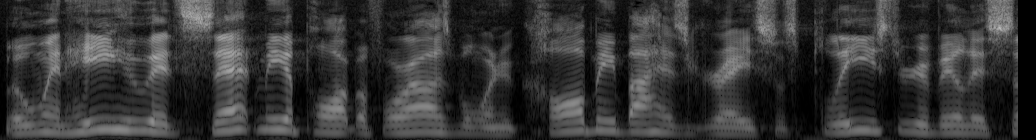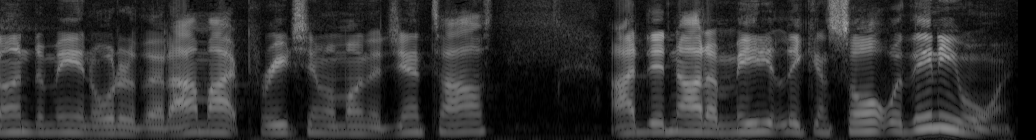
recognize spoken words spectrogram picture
But when he who had set me apart before I was born, who called me by his grace, was pleased to reveal his son to me in order that I might preach him among the Gentiles, I did not immediately consult with anyone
